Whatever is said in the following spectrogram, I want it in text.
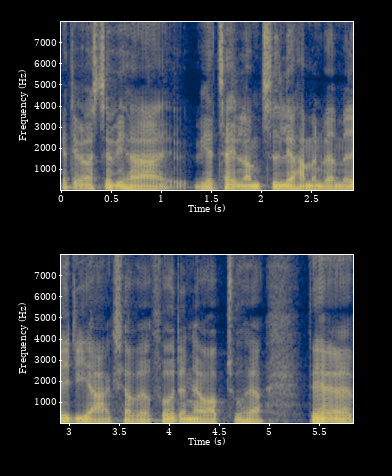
Ja, det er også det, vi har, vi har talt om tidligere. Har man været med i de her aktier og fået den her optur her, det her,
